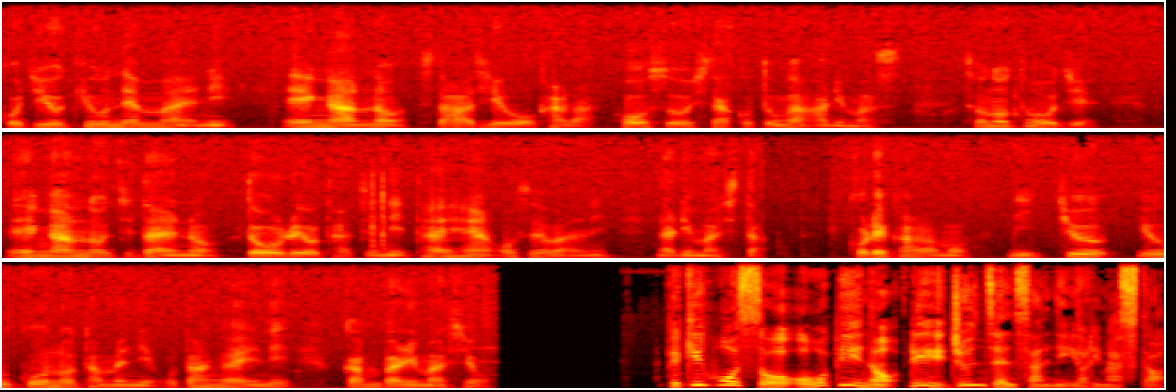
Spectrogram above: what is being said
59年前に沿岸のスタジオから放送したことがあります。その当時、沿岸の時代の同僚たちに大変お世話になりました。これからも日中友好のためにお互いに頑張りましょう。北京放送 OB の李淳前さんによりますと、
